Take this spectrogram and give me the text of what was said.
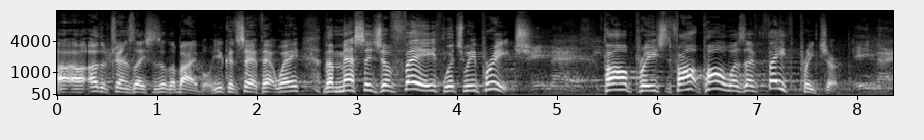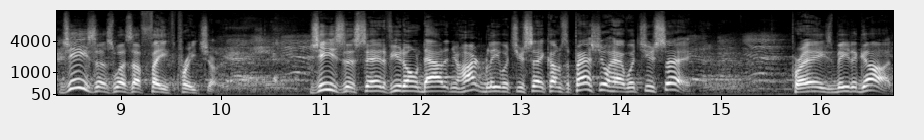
uh, uh, other translations of the Bible. You could say it that way. The message of faith which we preach. Amen. Paul preached, Paul was a faith preacher. Amen. Jesus was a faith preacher. Jesus said, if you don't doubt in your heart believe what you say comes to pass, you'll have what you say. Praise be to God.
